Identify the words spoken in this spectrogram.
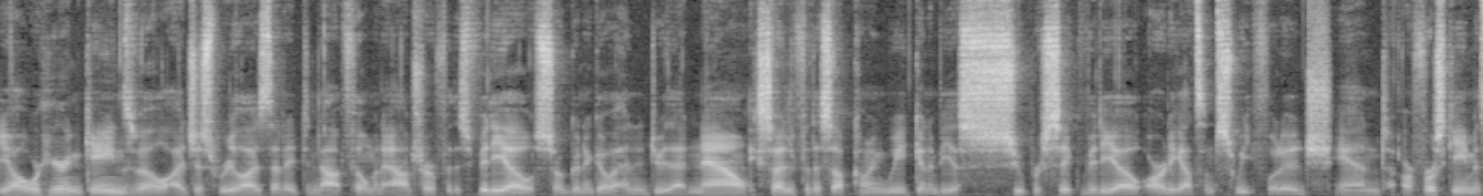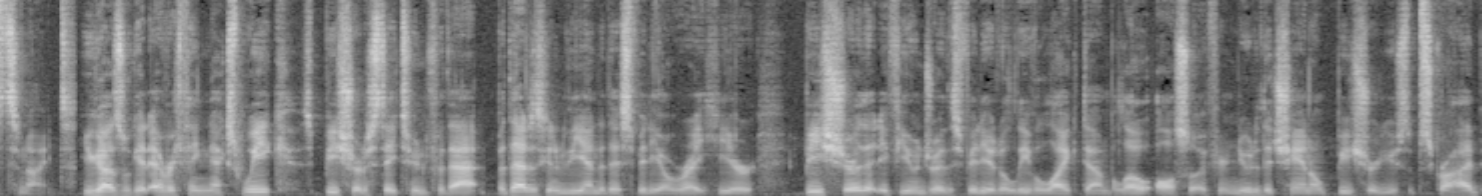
Right, y'all, we're here in Gainesville. I just realized that I did not film an outro for this video, so I'm gonna go ahead and do that now. Excited for this upcoming week, gonna be a super sick video. Already got some sweet footage, and our first game is tonight. You guys will get everything next week. Be sure to stay tuned for that. But that is gonna be the end of this video right here. Be sure that if you enjoy this video to leave a like down below. Also, if you're new to the channel, be sure you subscribe.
